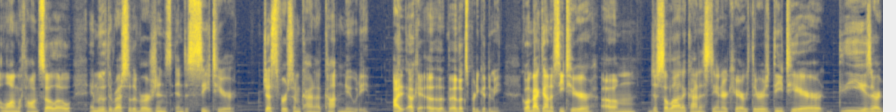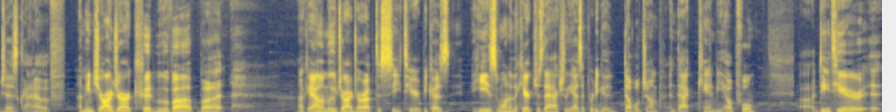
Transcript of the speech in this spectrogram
along with Han Solo and move the rest of the versions into C tier just for some kind of continuity. I okay, that looks pretty good to me. Going back down to C tier, um, just a lot of kind of standard characters. D tier, these are just kind of. I mean, Jar Jar could move up, but okay, I'm gonna move Jar Jar up to C tier because he's one of the characters that actually has a pretty good double jump, and that can be helpful. Uh, D tier,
